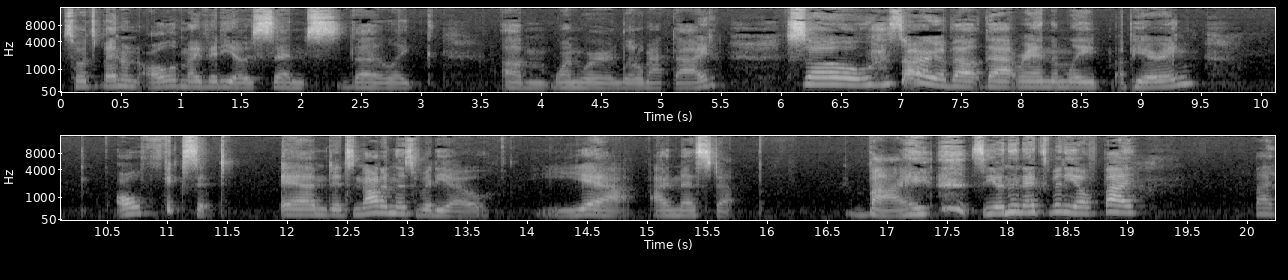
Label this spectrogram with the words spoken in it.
So it's been in all of my videos since the like um one where Little Mac died. So sorry about that randomly appearing. I'll fix it and it's not in this video. Yeah, I messed up. Bye. See you in the next video. Bye. Bye.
